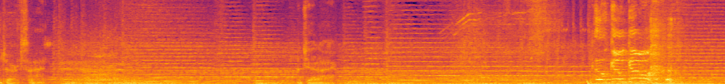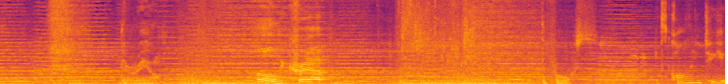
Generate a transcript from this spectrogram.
The dark side. A Jedi. Go, go, go! They're real. Holy crap. The Force. It's calling to you.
